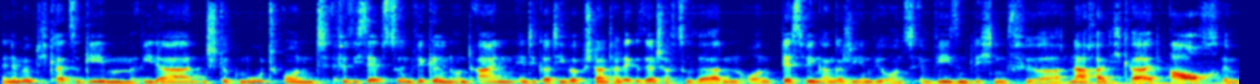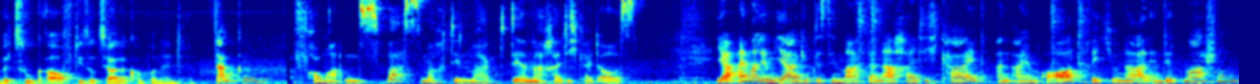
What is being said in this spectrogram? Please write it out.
eine Möglichkeit zu geben, wieder ein Stück Mut und für sich selbst zu entwickeln und ein integrativer Bestandteil der Gesellschaft zu werden. Und deswegen engagieren wir uns im Wesentlichen für Nachhaltigkeit, auch in Bezug auf die soziale Komponente. Danke. Frau Martens, was macht den Markt der Nachhaltigkeit aus? Ja, einmal im Jahr gibt es den Markt der Nachhaltigkeit an einem Ort, regional in Dithmarschen.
